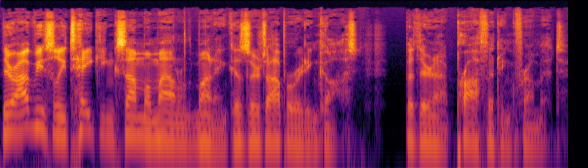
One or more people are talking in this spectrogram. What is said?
they're obviously taking some amount of money because there's operating cost, but they're not profiting from it.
